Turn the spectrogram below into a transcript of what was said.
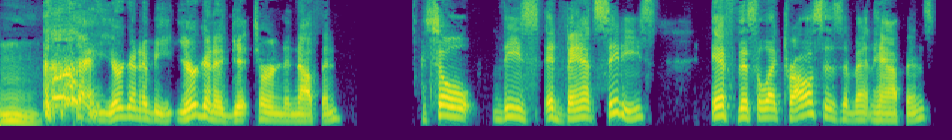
Mm. you're going to be, you're going to get turned to nothing. So these advanced cities, if this electrolysis event happens,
